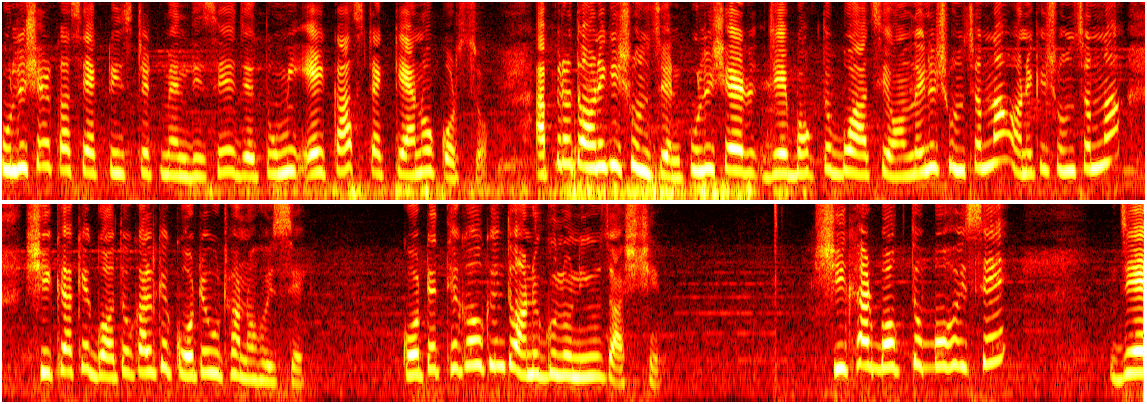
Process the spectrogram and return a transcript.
পুলিশের কাছে একটি স্টেটমেন্ট দিছে যে, তুমি এই কাজটা কেন করছ? আপনারা তো অনেকেই শুনছেন, পুলিশের যে বক্তব্য আছে অনলাইনে শুনছেন না অনেকে শুনছেন না শিখাকে গতকালকে কোর্টে উঠানো হয়েছে। কোর্টের থেকেও কিন্তু অনেকগুলো নিউজ আসছে। শিখার বক্তব্য হয়েছে যে,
